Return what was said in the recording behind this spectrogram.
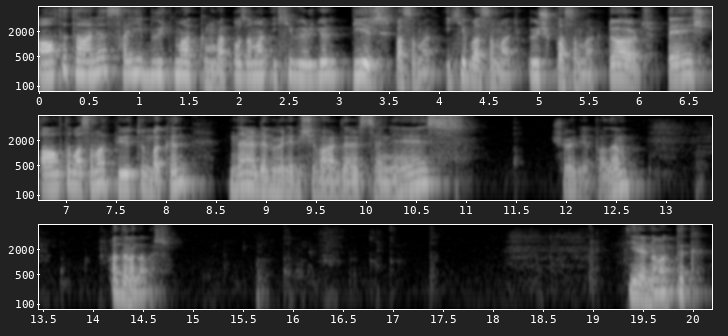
6 tane sayı büyütme hakkım var. O zaman 2,1 basamak, 2 basamak, 3 basamak, 4, 5, 6 basamak büyüttüm bakın. Nerede böyle bir şey var derseniz şöyle yapalım. Adana'da var. Diğerine baktık.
